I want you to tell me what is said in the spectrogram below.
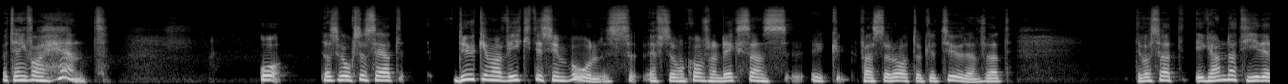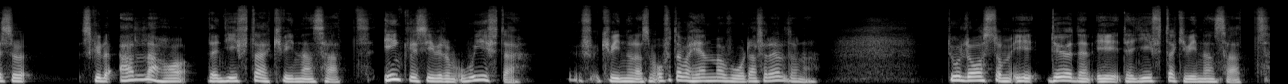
Jag tänkte, vad har hänt? Och jag ska också säga att Duken var en viktig symbol eftersom hon kom från Leksands eh, pastorat och kulturen. För att det var så att i gamla tider så skulle alla ha den gifta kvinnans hatt, inklusive de ogifta kvinnorna som ofta var hemma och vårdade föräldrarna. Då lades de i döden i den gifta kvinnans hatt.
